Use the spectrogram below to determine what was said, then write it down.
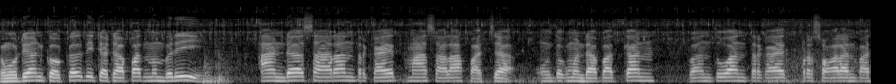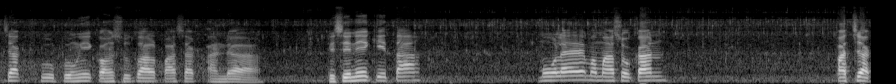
Kemudian Google tidak dapat memberi Anda saran terkait masalah pajak. Untuk mendapatkan bantuan terkait persoalan pajak, hubungi konsultan pajak Anda. Di sini kita mulai memasukkan pajak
